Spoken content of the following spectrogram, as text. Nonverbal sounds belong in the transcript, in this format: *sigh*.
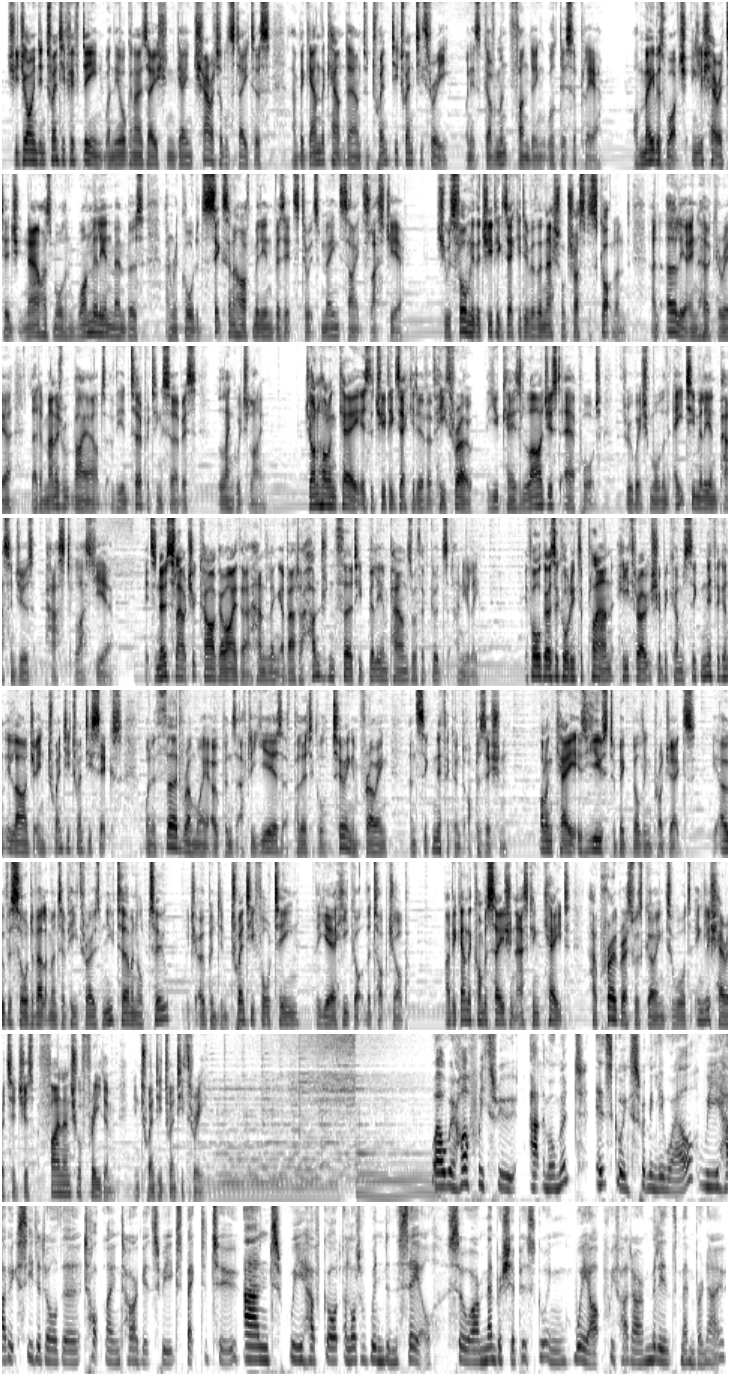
She joined in 2015 when the organisation gained charitable status and began the countdown to 2023 when its government funding will disappear. On Mavor's watch, English Heritage now has more than 1 million members and recorded 6.5 million visits to its main sites last year. She was formerly the chief executive of the National Trust for Scotland and earlier in her career led a management buyout of the interpreting service Language Line. John Holland Kaye is the chief executive of Heathrow, the UK's largest airport, through which more than 80 million passengers passed last year. It's no slouch at cargo either, handling about £130 billion worth of goods annually. If all goes according to plan, Heathrow should become significantly larger in 2026 when a third runway opens after years of political toing and froing and significant opposition. Holland Kaye is used to big building projects. He oversaw development of Heathrow's new Terminal 2, which opened in 2014, the year he got the top job. I began the conversation asking Kate how progress was going towards English Heritage's financial freedom in 2023. Well, we're halfway through at the moment. It's going swimmingly well. We have exceeded all the top line targets we expected to, and we have got a lot of wind in the sail. So our membership is going way up. We've had our millionth member now,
